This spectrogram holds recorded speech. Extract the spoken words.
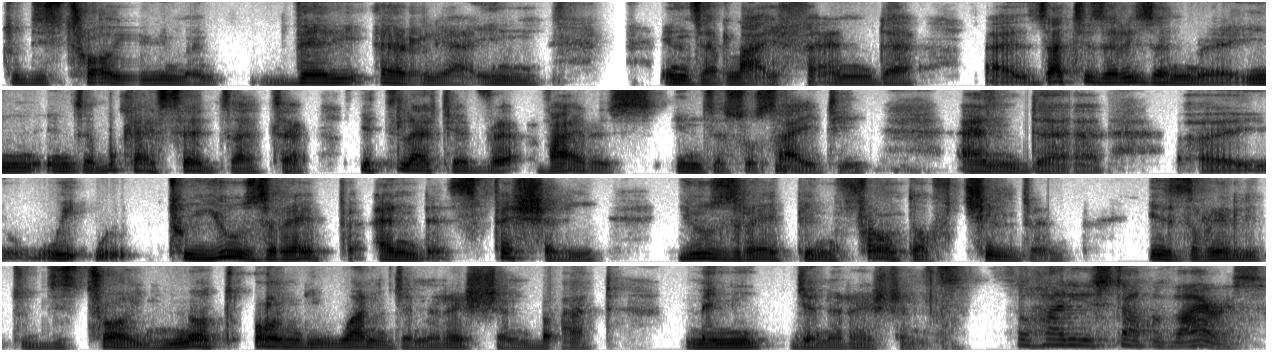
to destroy women very earlier in, in their life. And uh, uh, that is the reason in, in the book I said that uh, it's like a virus in the society. And uh, uh, we, to use rape and especially use rape in front of children is really to destroy not only one generation, but many generations. So how do you stop a virus?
